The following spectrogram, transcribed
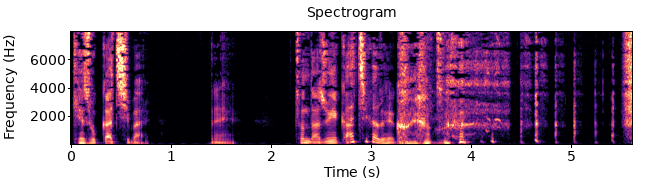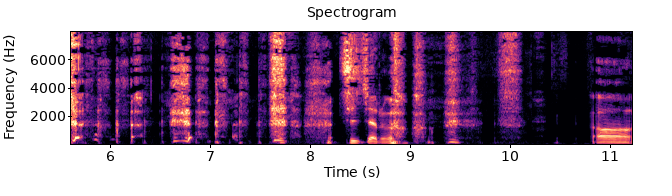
계속 까치발. 네. 전 나중에 까치가 될 거예요. 진짜로. 어,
